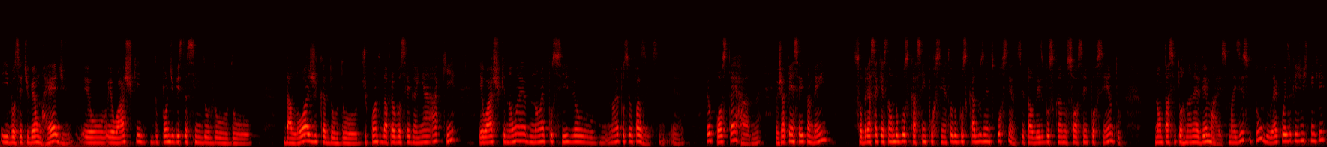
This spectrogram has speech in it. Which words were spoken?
e você tiver um head, eu, eu acho que do ponto de vista assim do, do, do da lógica do, do, de quanto dá para você ganhar aqui, eu acho que não é, não é possível não é possível fazer. Assim, é, eu posso estar errado, né? Eu já pensei também sobre essa questão do buscar 100% ou do buscar 200%. Se talvez buscando só 100%, não está se tornando EV mais. Mas isso tudo é coisa que a gente tem que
